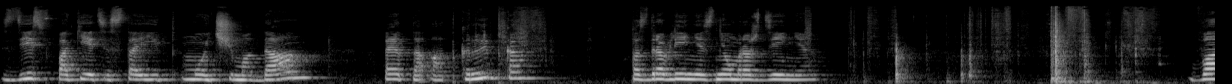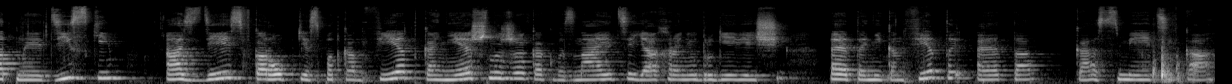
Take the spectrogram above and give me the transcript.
Здесь в пакете стоит мой чемодан. Это открытка. Поздравление с днем рождения. Ватные диски. А здесь в коробке из-под конфет, конечно же, как вы знаете, я храню другие вещи – это не конфеты, это косметика.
